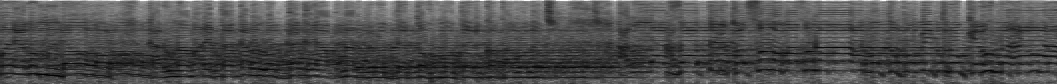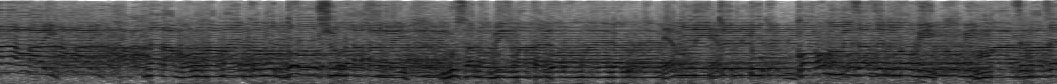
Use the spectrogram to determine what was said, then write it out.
পয়গম্বর কারণ আমারে টাকার লোক দেখায় আপনার বিরুদ্ধে তহমতের কথা বলেছে। আল্লাহর জাতের কসম আপনার মতো পবিত্র কেউ নাই। আপনার আমল নামায় কোনো দোষ নাই। মুসা নবীর মাথা গরম হয়ে গেল। এমনি তো একটু গরম মেজাজের নবী। মাঝে মাঝে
